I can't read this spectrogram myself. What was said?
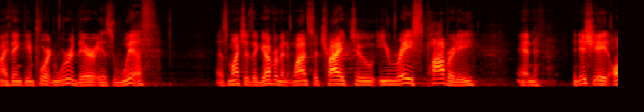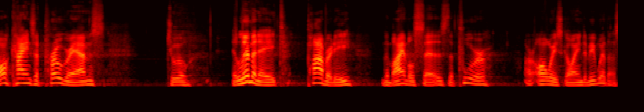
I think the important word there is with as much as the government wants to try to erase poverty and initiate all kinds of programs to eliminate poverty, the Bible says the poor are always going to be with us.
